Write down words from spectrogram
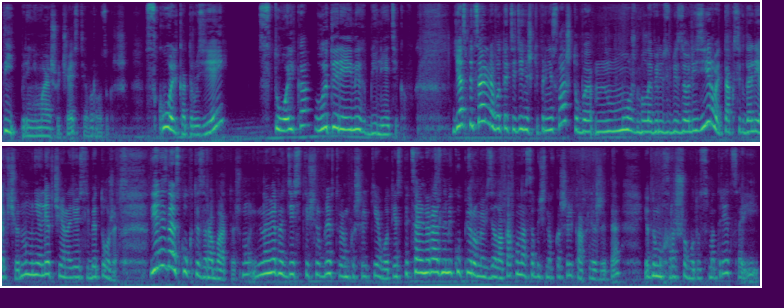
ты принимаешь участие в розыгрыше. Сколько друзей, столько лотерейных билетиков. Я специально вот эти денежки принесла, чтобы можно было визуализировать. Так всегда легче. Ну, мне легче, я надеюсь, себе тоже. Я не знаю, сколько ты зарабатываешь. Ну, наверное, 10 тысяч рублей в твоем кошельке. Вот. Я специально разными купюрами взяла, как у нас обычно в кошельках лежит, да. Я думаю, хорошо будут смотреться и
